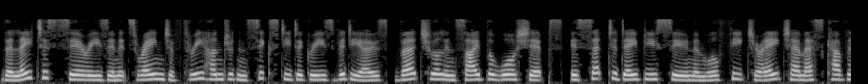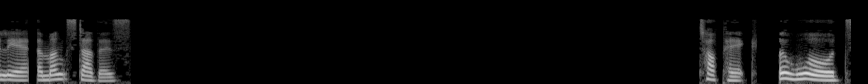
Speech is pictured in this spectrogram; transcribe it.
The latest series in its range of 360 degrees videos, Virtual Inside the Warships, is set to debut soon and will feature HMS Cavalier, amongst others. Awards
